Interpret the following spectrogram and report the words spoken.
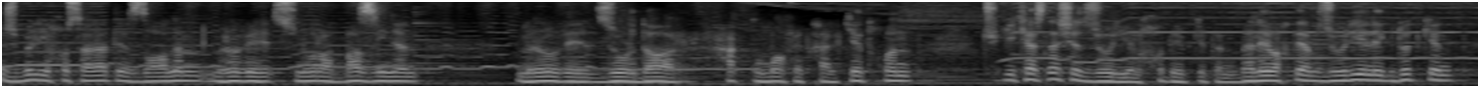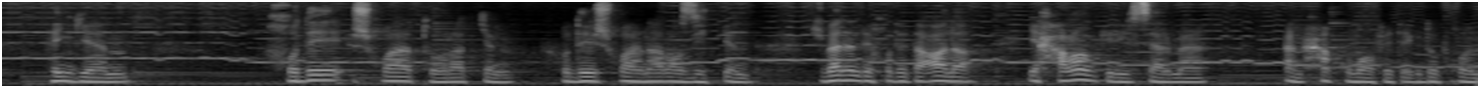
جبلی خسارت ظالم مروف سنورات بازینن مرۆڤێ زۆردار حق و مافێت خەلکێت خۆن. چونکی کەس نەشێت زۆریە خودێ بکردن بەلێ وەختیان زۆریە لێک دوتکن هەنگیان خودێشخوا تۆڕاتکن خودێشخوا ناڕازیتکن ژبەر هەندێک خودێت تەعاە ی حرام کردی سەرمە ام حق و مافت اگ دوب خون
